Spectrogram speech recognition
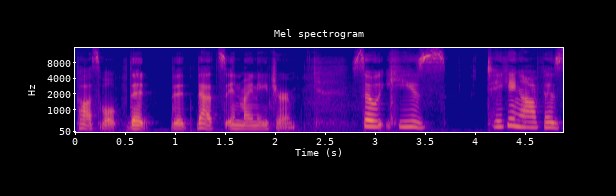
Possible that, that that's in my nature. So he's taking off his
